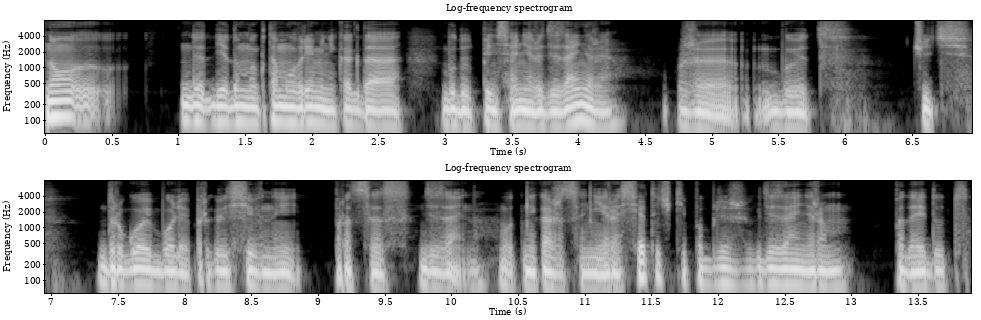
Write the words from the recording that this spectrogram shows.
Ну, я думаю, к тому времени, когда будут пенсионеры-дизайнеры, уже будет чуть другой, более прогрессивный процесс дизайна. Вот, мне кажется, нейросеточки поближе к дизайнерам подойдут.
